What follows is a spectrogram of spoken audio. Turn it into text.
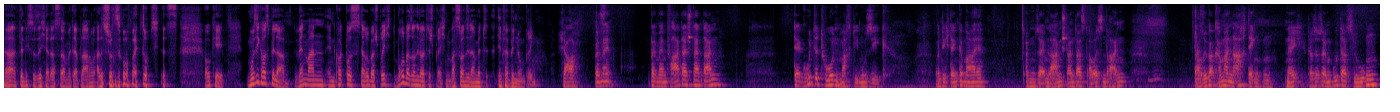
ja, bin ich so sicher, dass da mit der Planung alles schon so weit durch ist. Okay. Musikhaus Billa, wenn man in Cottbus darüber spricht, worüber sollen die Leute sprechen? Was sollen sie damit in Verbindung bringen? Ja, bei, mein, bei meinem Vater stand dann, der gute Ton macht die Musik. Und ich denke mal, an seinem Laden stand das draußen dran darüber kann man nachdenken. Nicht? Das ist ein guter Slogan.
